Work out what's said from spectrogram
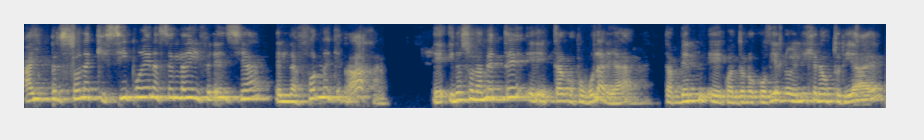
hay personas que sí pueden hacer la diferencia en la forma en que trabajan. Eh, y no solamente eh, cargos populares, ¿eh? también cuando los gobiernos eligen autoridades,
